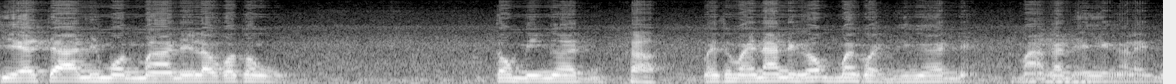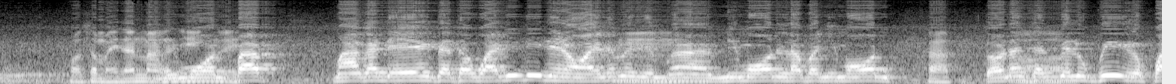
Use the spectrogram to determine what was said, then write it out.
จิอาจารย์นิมนต์มานี่เราก็ต้อง ต้องมีเงินครับในสมัยนั้นนี่เขาไม่ค่อยมีเงินเนี่ย มากันเองอะไรพวกนี้พอสมัยนั้นมากันนิเองมนต์เลยปั๊บ มากันเองแต่ถวายนิดๆหน่อยๆแล้วไม่ได้อืมอ่านิมนต์เราไปนิมนต์ครับตอนนั้นฉันเป็นลูกพี่ก็ไป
